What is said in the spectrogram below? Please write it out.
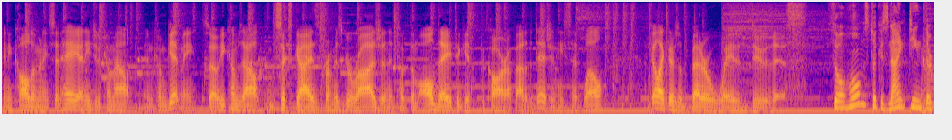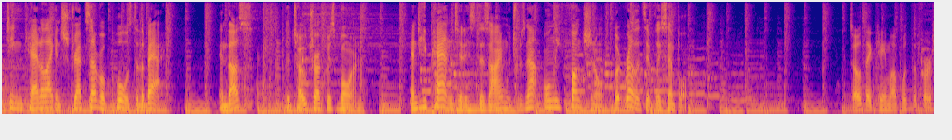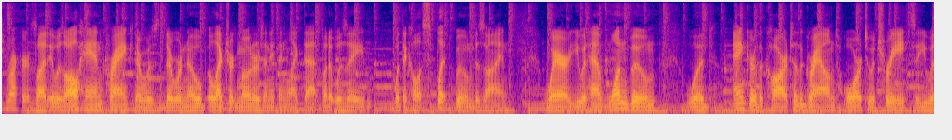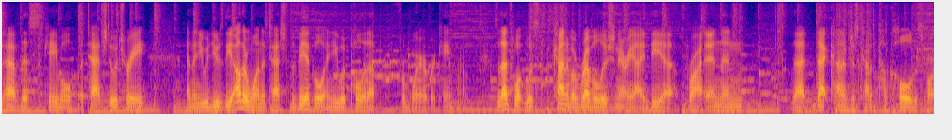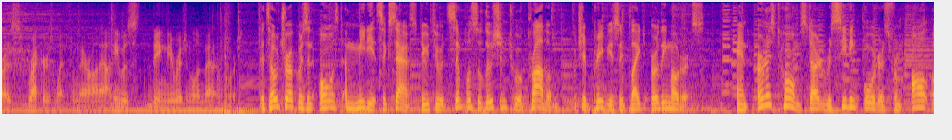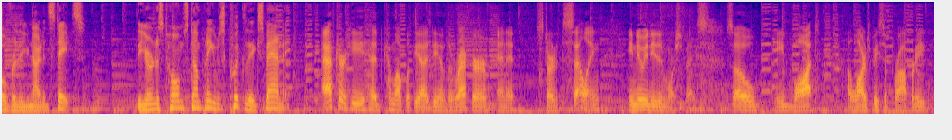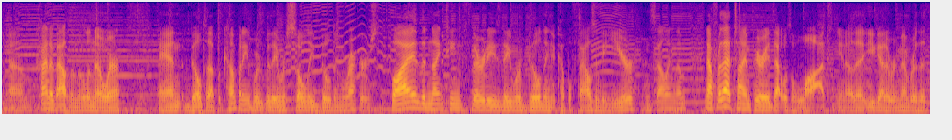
and he called him and he said, Hey, I need you to come out and come get me. So he comes out, six guys from his garage, and it took them all day to get the car up out of the ditch. And he said, Well, I feel like there's a better way to do this. So Holmes took his 1913 Cadillac and strapped several pulls to the back. And thus, the tow truck was born. And he patented his design, which was not only functional, but relatively simple. So they came up with the first wrecker, but it was all hand crank. There was there were no electric motors, anything like that. But it was a what they call a split boom design, where you would have one boom would anchor the car to the ground or to a tree. So you would have this cable attached to a tree, and then you would use the other one attached to the vehicle, and you would pull it up from wherever it came from. So that's what was kind of a revolutionary idea. And then that that kind of just kind of took hold as far as wreckers went from there on out. He was being the original inventor, of course. The tow truck was an almost immediate success due to its simple solution to a problem which had previously plagued early motorists. And Ernest Holmes started receiving orders from all over the United States. The Ernest Holmes Company was quickly expanding. After he had come up with the idea of the wrecker and it started selling, he knew he needed more space. So he bought a large piece of property um, kind of out in the middle of nowhere and built up a company where they were solely building wreckers. By the 1930s, they were building a couple thousand a year and selling them. Now, for that time period, that was a lot. You know, that you got to remember that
